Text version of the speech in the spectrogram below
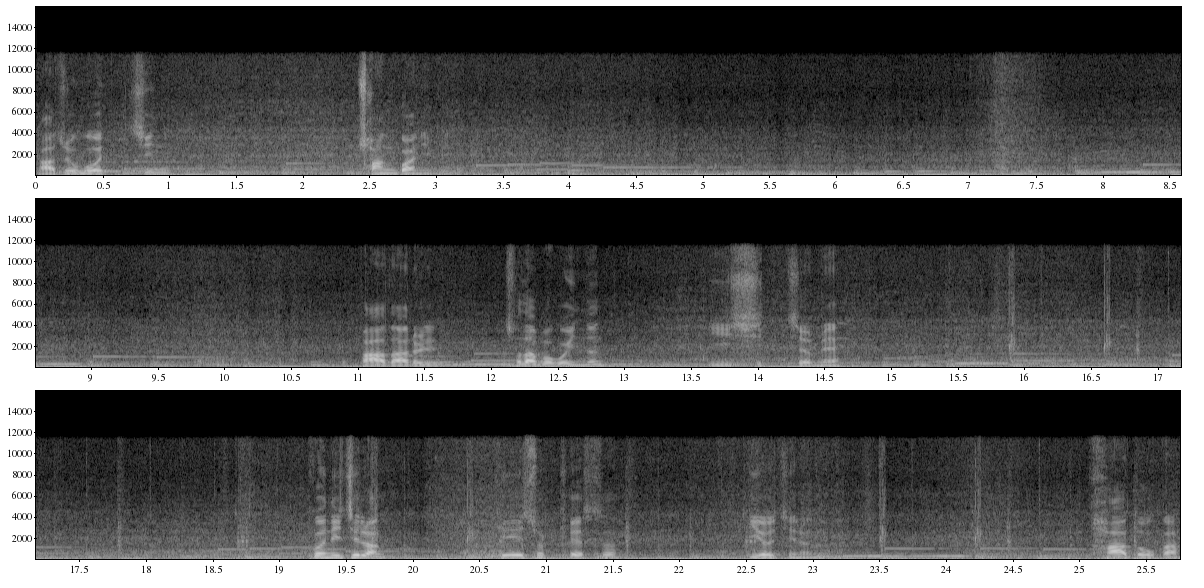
아주 멋진 장관입니다. 바다를 쳐다보고 있는 이 시점에 끊이질 않고 계속해서 이어지는 파도가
